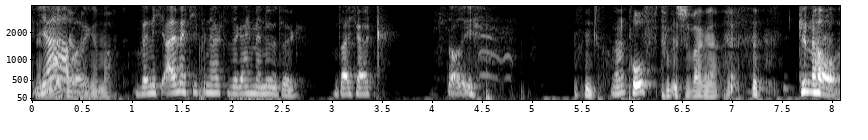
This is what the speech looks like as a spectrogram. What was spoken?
Ja, Löcher aber reingemacht. wenn ich allmächtig bin, halt ist das ja gar nicht mehr nötig. Und sag ich halt, sorry. Puff, du bist schwanger. Genau.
